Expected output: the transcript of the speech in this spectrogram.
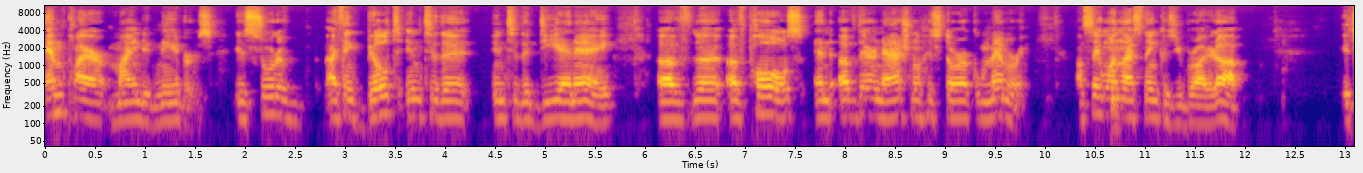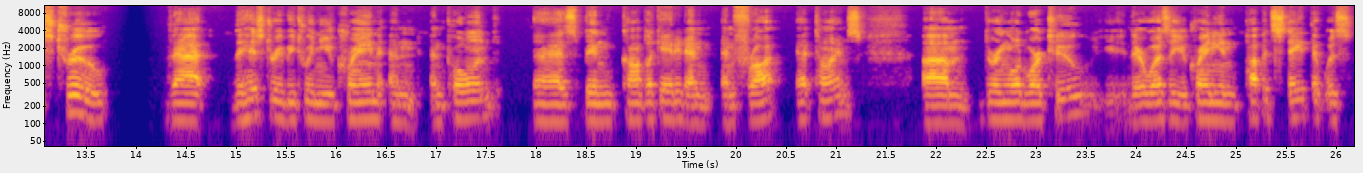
empire minded neighbors is sort of, I think, built into the into the DNA of the of Poles and of their national historical memory. I'll say one last thing because you brought it up. It's true that the history between Ukraine and, and Poland has been complicated and, and fraught at times. Um, during World War II, there was a Ukrainian puppet state that was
